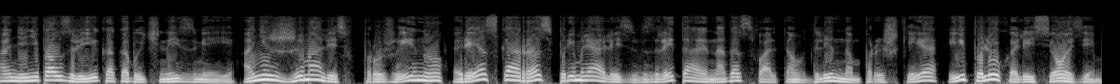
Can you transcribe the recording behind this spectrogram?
Они не ползли, как обычные змеи. Они сжимались в пружину, резко распрямлялись, взлетая над асфальтом в длинном прыжке и плюхались озимь.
